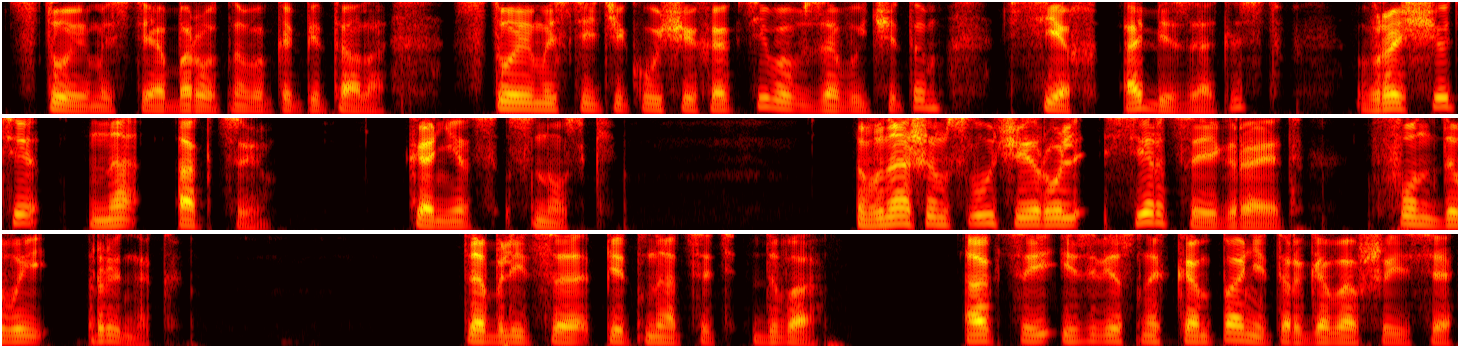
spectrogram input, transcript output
стоимости оборотного капитала, стоимости текущих активов за вычетом всех обязательств в расчете на акцию. Конец сноски. В нашем случае роль сердца играет фондовый рынок. Таблица 15.2. Акции известных компаний, торговавшиеся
